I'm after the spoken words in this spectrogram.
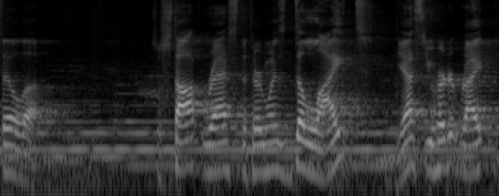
fill up. So stop, rest. The third one is delight. Yes, you heard it right.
